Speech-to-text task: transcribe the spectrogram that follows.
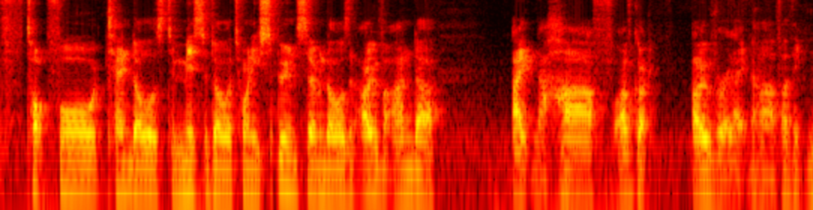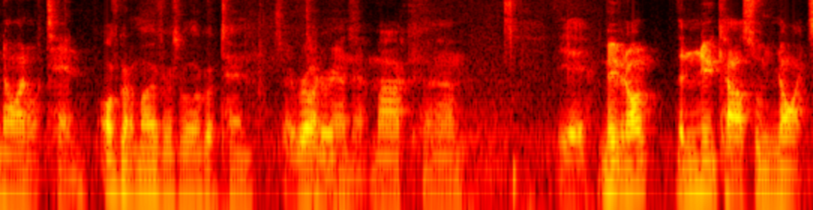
f- top four, $10 to miss $1.20, spoon $7, and over under eight and a half. I've got over at eight and a half, I think nine or 10. I've got them over as well. I've got 10. So right around that mark. Um, yeah, moving on. The Newcastle Knights,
